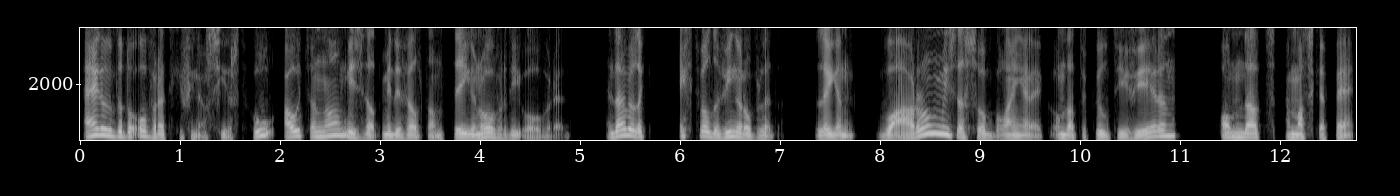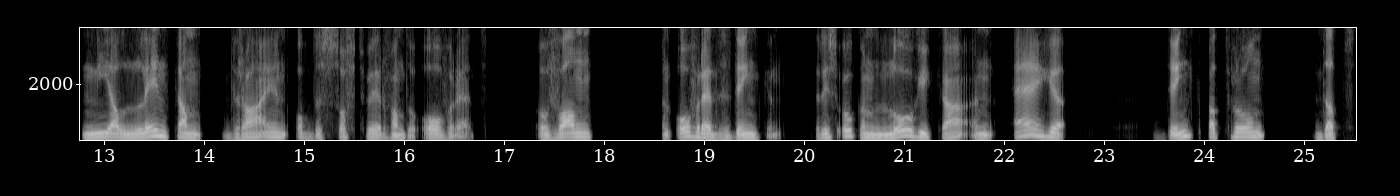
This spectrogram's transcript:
eigenlijk door de overheid gefinancierd. Hoe autonoom is dat middenveld dan tegenover die overheid? En daar wil ik echt wel de vinger op leggen. Waarom is dat zo belangrijk om dat te cultiveren? Omdat een maatschappij niet alleen kan draaien op de software van de overheid, van een overheidsdenken. Er is ook een logica, een eigen denkpatroon dat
